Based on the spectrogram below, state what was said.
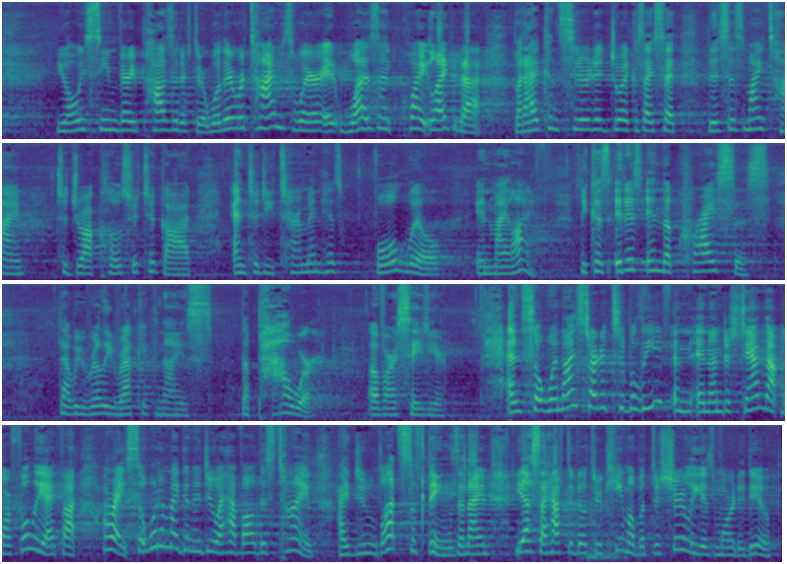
you always seem very positive through it. Well, there were times where it wasn't quite like that, but I considered it joy because I said, This is my time to draw closer to God and to determine His full will in my life. Because it is in the crisis that we really recognize the power of our Savior. And so when I started to believe and, and understand that more fully, I thought, all right, so what am I going to do? I have all this time. I do lots of things. And I'm, yes, I have to go through chemo, but there surely is more to do.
